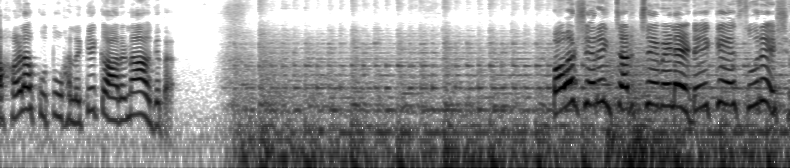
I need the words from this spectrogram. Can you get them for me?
ಬಹಳ ಕುತೂಹಲಕ್ಕೆ ಕಾರಣ ಆಗಿದೆ. ಪವರ್ ಶೇರಿಂಗ್ ಚರ್ಚೆ ವೇಳೆ ಡಿಕೆ ಸುರೇಶ್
